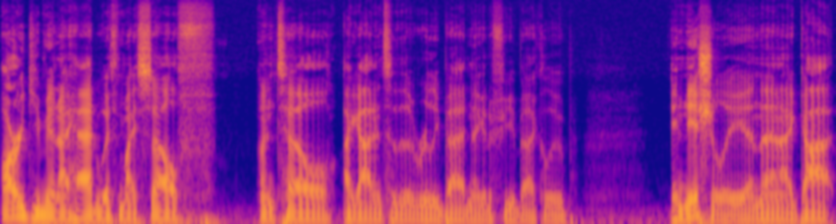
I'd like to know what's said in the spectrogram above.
argument I had with myself until I got into the really bad negative feedback loop initially, and then I got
